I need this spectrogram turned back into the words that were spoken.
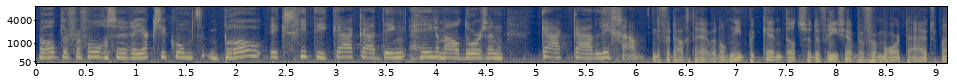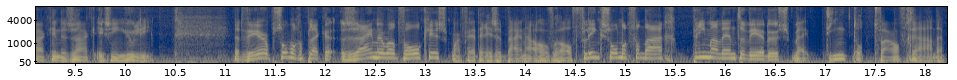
Waarop er vervolgens een reactie komt... bro, ik schiet die KK-ding helemaal door zijn KK-lichaam. De verdachten hebben nog niet bekend dat ze de Vries hebben vermoord. De uitspraak in de zaak is in juli. Het weer. Op sommige plekken zijn er wat wolkjes. Maar verder is het bijna overal flink zonnig vandaag. Prima lenteweer dus bij 10 tot 12 graden.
